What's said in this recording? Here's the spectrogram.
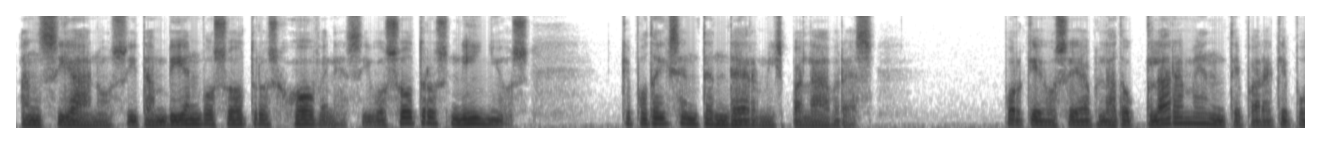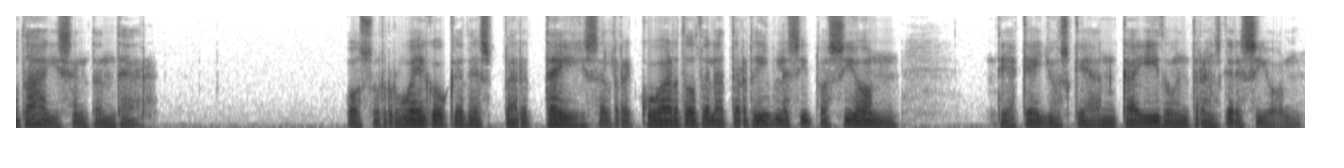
ancianos, y también vosotros jóvenes, y vosotros niños, que podéis entender mis palabras, porque os he hablado claramente para que podáis entender. Os ruego que despertéis el recuerdo de la terrible situación de aquellos que han caído en transgresión.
